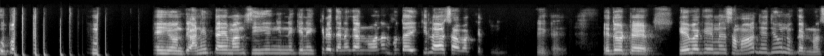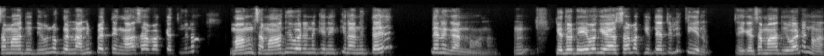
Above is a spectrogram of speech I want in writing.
උප යොන්ත අනිත් අය මන් සිහියෙන් ඉන්න කෙනෙක් කර දැනගන්නවන හොඳයි කියලා ආසාාවක් ඇතිවෙන ඒකයි. එදොට ඒවගේම සමාධය දියුණු කරනවා. සමාධී දියුණු කරලා අනි පැත්තෙන් ආසාාවක් ඇතිවෙන මං සමාධී වරණ කෙනෙක්කි අනිත්තය දැනගන්න ඕන එදොට ඒවගේ ආසාාවක් හිත ඇතුළි තියෙනවා. ඒක සමාධී වටනවා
